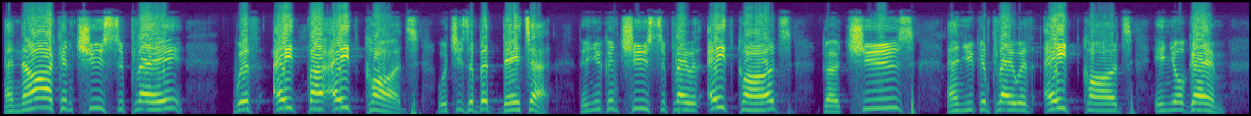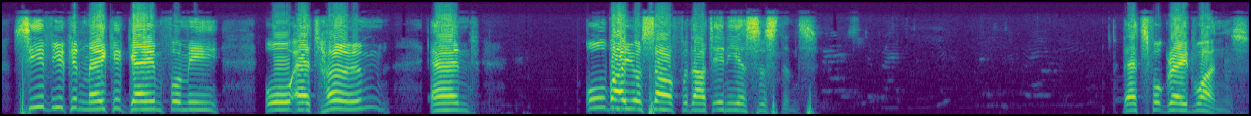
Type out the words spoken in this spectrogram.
And now I can choose to play with 8 by 8 cards, which is a bit better. Then you can choose to play with 8 cards. Go choose. And you can play with 8 cards in your game. See if you can make a game for me or at home and all by yourself without any assistance. That's for grade ones.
